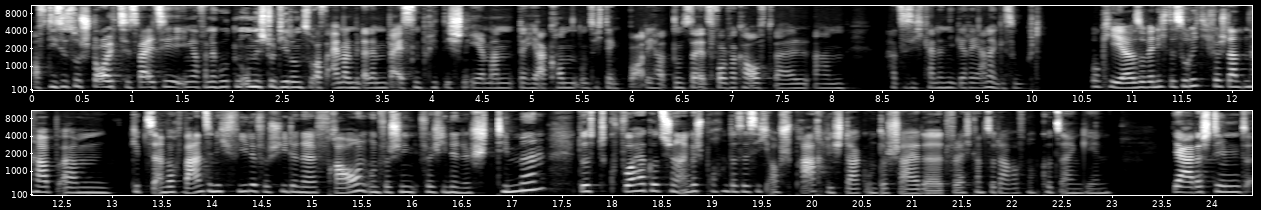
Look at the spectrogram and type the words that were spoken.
auf die sie so stolz ist, weil sie irgendwie auf einer guten Uni studiert und so auf einmal mit einem weißen britischen Ehemann daherkommt und sich denkt, boah, die hat uns da jetzt voll verkauft, weil ähm, hat sie sich keinen Nigerianer gesucht. Okay, also wenn ich das so richtig verstanden habe, ähm, gibt es einfach wahnsinnig viele verschiedene Frauen und verschi- verschiedene Stimmen. Du hast vorher kurz schon angesprochen, dass es sich auch sprachlich stark unterscheidet. Vielleicht kannst du darauf noch kurz eingehen. Ja, das stimmt.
